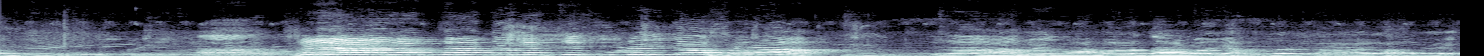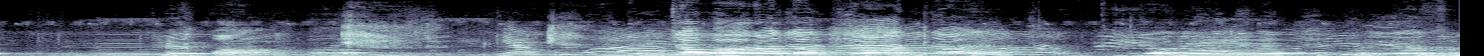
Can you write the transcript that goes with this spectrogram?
हा व्यक्ती कुणी का असेना. तिला आम्ही आम्हाला हजर करायला हवे. हे पहा. तुमच्या महाराजांची आज्ञा आहे की अनोळखी व्यक्ती कोणी असू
